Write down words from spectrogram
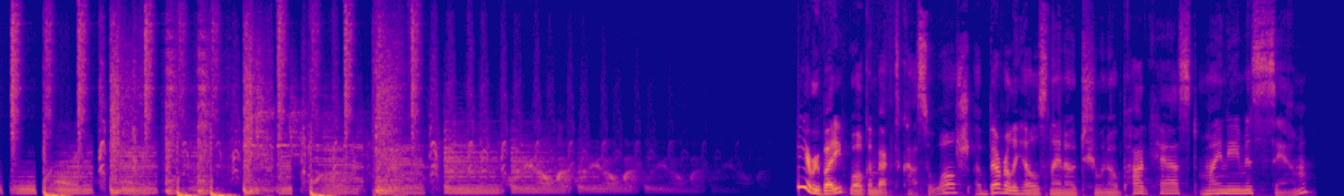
Hey, everybody, welcome back to Casa Walsh, a Beverly Hills 90210 podcast. My name is Sam,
